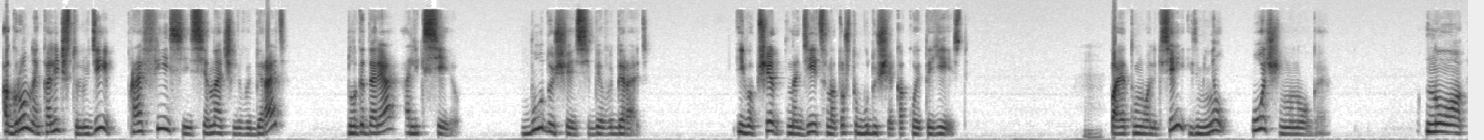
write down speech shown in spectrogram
Огромное количество людей профессии себе начали выбирать благодаря Алексею. Будущее себе выбирать и вообще надеяться на то, что будущее какое-то есть. Поэтому Алексей изменил очень многое. Но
